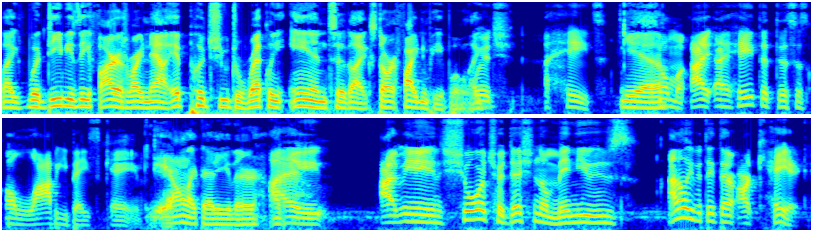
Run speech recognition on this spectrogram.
Like with DBZ FighterZ right now, it puts you directly in to like start fighting people. Like, which I hate yeah, so much. I, I hate that this is a lobby based game. yeah, I don't like that either. I I mean, sure, traditional menus. I don't even think they're archaic.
